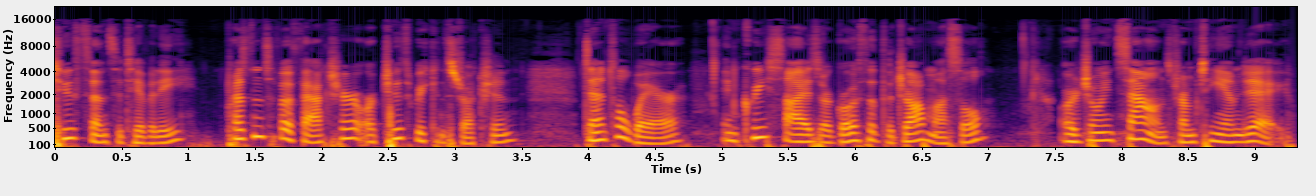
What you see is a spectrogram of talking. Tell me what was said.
tooth sensitivity, presence of a fracture or tooth reconstruction, dental wear, increased size or growth of the jaw muscle, or joint sounds from TMJ.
